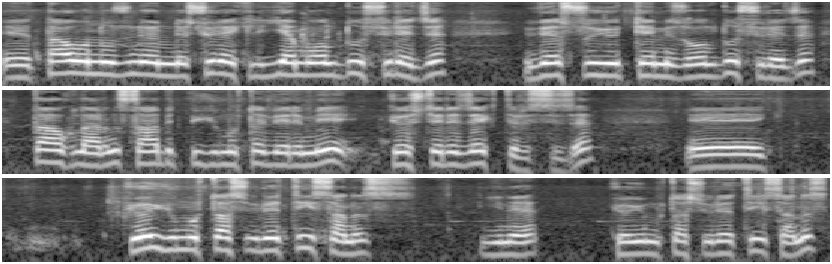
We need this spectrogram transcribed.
E, tavuğunuzun önünde sürekli yem olduğu sürece ve suyu temiz olduğu sürece tavuklarınız sabit bir yumurta verimi gösterecektir size. E, köy yumurtası üretiyorsanız yine köy yumurtası üretiyorsanız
